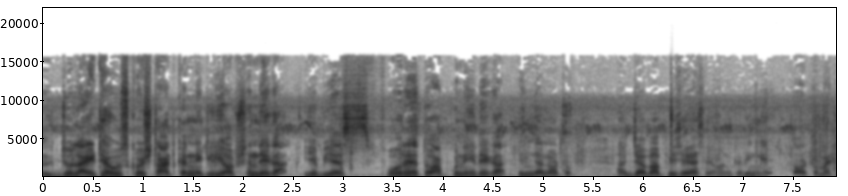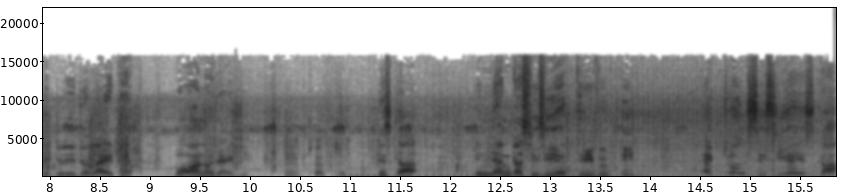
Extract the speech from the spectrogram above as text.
जो लाइट है उसको स्टार्ट करने के लिए ऑप्शन देगा। ये बी एस फोर है तो आपको नहीं देगा। इंजन ऑटो जब आप इसे ऐसे ऑन करेंगे तो ऑटोमेटिकली जो लाइट है वो ऑन हो जाएगी। अच्छा इसका इंजन का सी सी है three fifty actual C C है इसका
